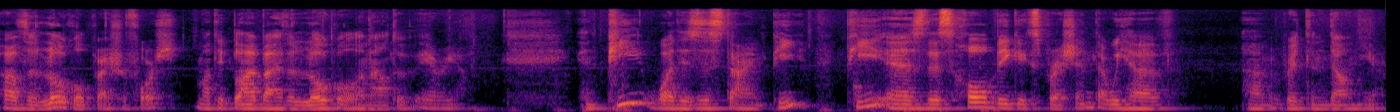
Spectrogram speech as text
of the local pressure force multiplied by the local amount of area. And P, what is this time P? P is this whole big expression that we have um, written down here.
